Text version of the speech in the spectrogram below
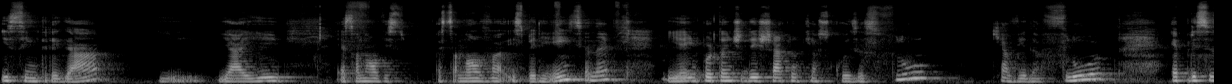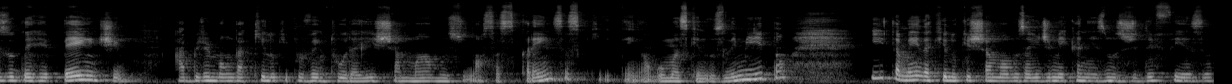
e se entregar, e, e aí essa nova, essa nova experiência, né? E é importante deixar com que as coisas fluam, que a vida flua. É preciso, de repente, abrir mão daquilo que porventura aí chamamos de nossas crenças, que tem algumas que nos limitam, e também daquilo que chamamos aí de mecanismos de defesa,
